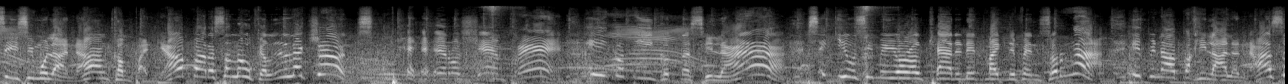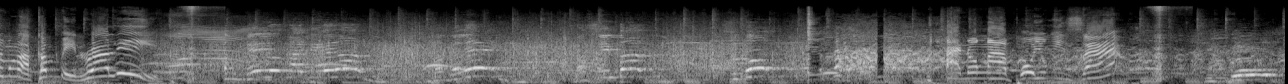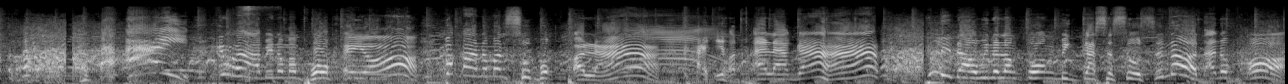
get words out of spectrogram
Magsisimula na ang kampanya para sa local elections. Pero syempre, ikot-ikot na sila. Si QC Mayoral Candidate Mike Defensor nga, ipinapakilala na sa mga campaign rally. Ang mayor natin ngayon, magaling, masibag, subok, Ano nga po yung isa? Ay! Grabe naman po kayo! Baka naman subok pala! Kayo talaga, ha? Linawin na lang po ang bigkas sa susunod. Ano po?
